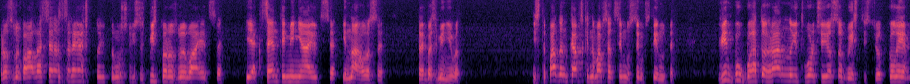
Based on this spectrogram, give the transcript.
розвивалася зрештою, тому що і суспільство розвивається, і акценти міняються, і наголоси треба змінювати. І Степан Ленкавський намагався цим усім встигнути. Він був багатогранною творчою особистістю. От коли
